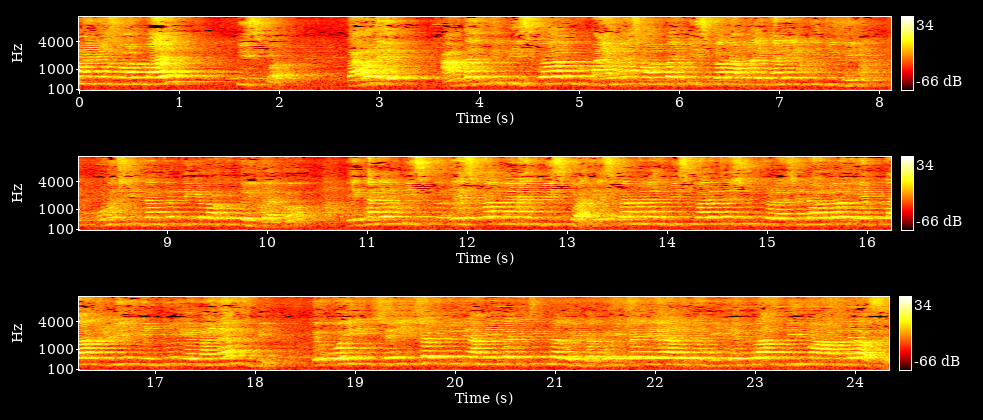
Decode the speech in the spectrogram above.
minus 1 by p square. তাহলে আমরা যদি p square minus 1 by p square, আমরা এখানে একটি যদি কোন সিদ্ধান্তের দিকে লক্ষ্য করি, দেখো, এখানে p square minus b square. a square minus b স্কয়ারের যে সূত্রটা, সেটা হলো a plus b into a minus b ওই সেই হিসাবে যদি আমি এটাকে চিন্তা করি, দেখো এটা এ আর এটা বি এ প্লাস বি মান আমাদের আছে।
